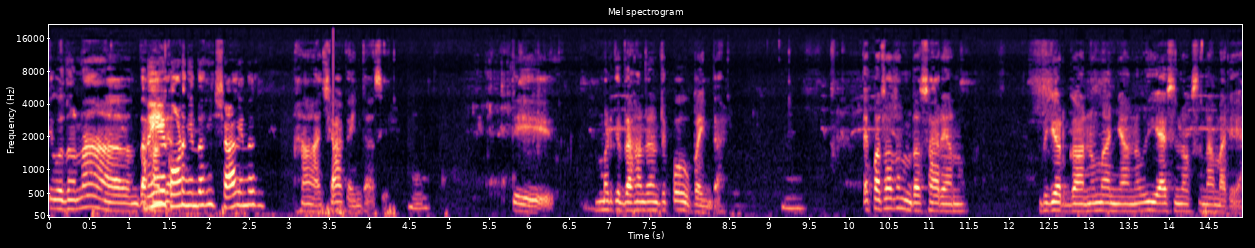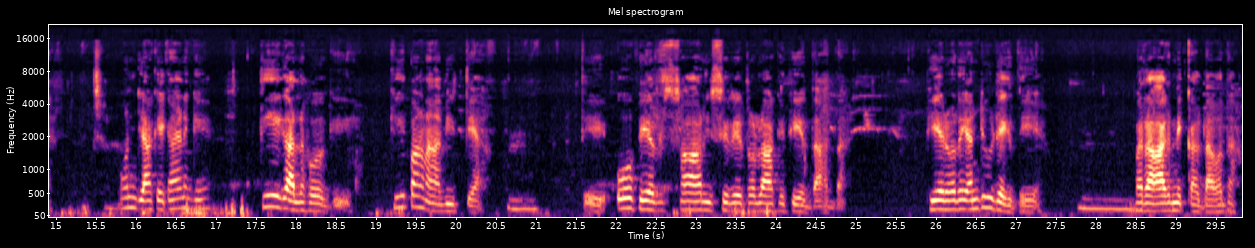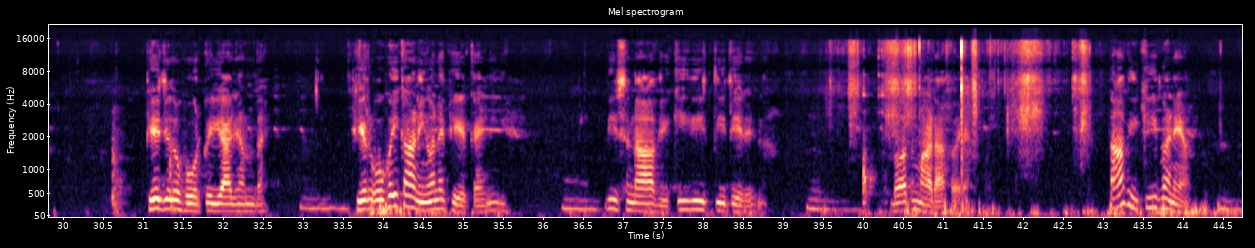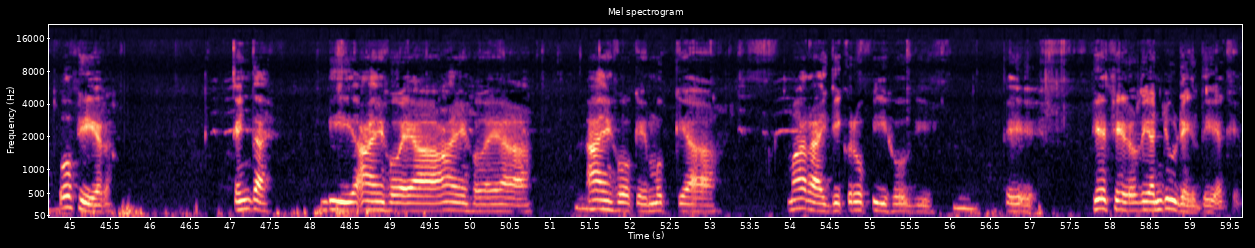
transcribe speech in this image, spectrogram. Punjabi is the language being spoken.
ਤੇ ਉਦੋਂ ਨਾ ਨਹੀਂ ਦਹਾਂ ਇਹ ਕੌਣ ਕਹਿੰਦਾ ਸੀ? ਸ਼ਾਹ ਕਹਿੰਦਾ ਸੀ? ਹਾਂ ਸ਼ਾਹ ਕਹਿੰਦਾ ਸੀ। ਹੂੰ, ਤੇ ਮੁੜ ਕੇ ਦਹਾਂ ਦਿਨ ਤੇ ਭੋਗ ਪੈਂਦਾ। ਹੂੰ, ਤੇ ਪਤਾ ਤਾਂ ਹੁੰਦਾ ਸਾਰਿਆਂ ਨੂੰ ਬਜ਼ੁਰਗਾਂ ਨੂੰ ਮਾਈਆਂ ਨੂੰ ਵੀ ਐਸ ਨੁਕਸ ਨਾਲ ਮਰਿਆ। ਅੱਛਾ। ਹੁਣ ਜਾ ਕੇ ਕਹਿਣਗੇ ਕੀ ਗੱਲ ਹੋ ਗਈ? ਕੀ ਭਾਣਾ ਬੀਤਿਆ? ਹੂੰ, ਤੇ ਉਹ ਫਿਰ ਸਾਰੀ ਸਿਰੇ ਤੋਂ ਲਾ ਕੇ ਫੇਰ ਦੱਸਦਾ। ਫਿਰ ਉਹਦੇ ਅੰਜੂ ਡਿੱਗਦੇ ਆ। ਹੂੰ, ਬਰਾਗ ਨਿਕਲਦਾ ਉਹਦਾ। ਫਿਰ ਜਦੋਂ ਹੋਰ ਕੋਈ ਆ ਜਾਂਦਾ ਹੂੰ, ਫਿਰ ਉਹੋ ਹੀ ਕਹਾਣੀ ਉਹਨੇ ਫੇਰ ਕਹਿਣੀ ਹੈ ਵੀ ਸੁਣਾ ਵੀ ਕੀ ਬੀਤੀ ਤੇਰੇ ਨਾਲ। ਬਹੁਤ ਮਾੜਾ ਹੋਇਆ। ਤਾਂ ਵੀ ਕੀ ਬਣਿਆ? ਉਹ ਫੇਰ ਕਹਿੰਦਾ ਵੀ ਆਏ ਹੋਇਆ ਆਏ ਹੋਇਆ ਆਏ ਹੋ ਕੇ ਮੁੱਕਿਆ। ਮਹਾਰਾਜ ਦੀ ਕਰੋਪੀ ਹੋ ਗਈ ਤੇ ਫਿਰ ਫਿਰ ਉਹਦੇ ਅੰਜੂ ਡਿੱਗਦੇ ਆ ਕਿ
